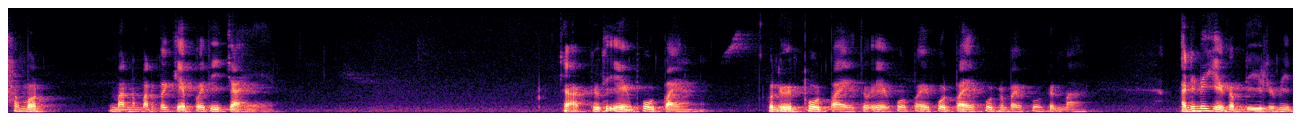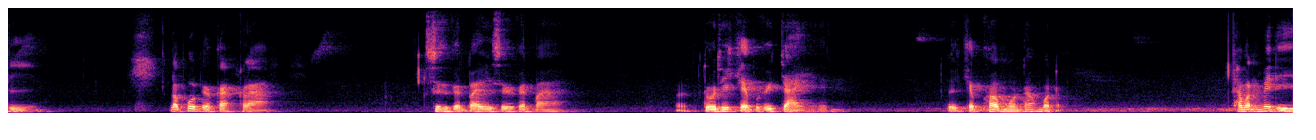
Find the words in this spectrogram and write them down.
ทั้งหมดมันมันไปเก็บไว้ที่ใจ จากตัวที่เองพูดไป คนอื่นพูดไป ตัวเองพูดไป พูดไป พูดกันไปพูดกันมา อันนี้ไม่เกี่ยวกับดีหรือไม่ดี เราพูดแบบกลางๆสื่อกันไปสื่อกันมา ตัวที่เก็บก็คือใจไปเก็บข้อมูลทั้งหมด ถ้ามันไม่ดี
